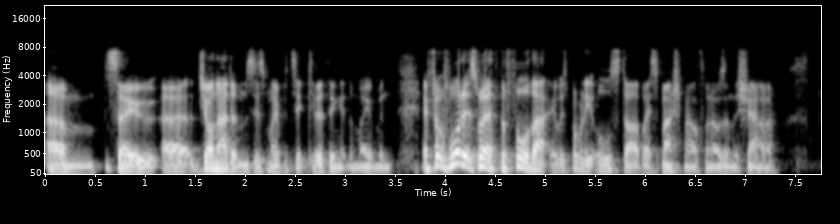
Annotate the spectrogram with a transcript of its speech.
Um, so uh, John Adams is my particular thing at the moment. If for what it's worth, before that it was probably All Star by Smash Mouth when I was in the shower.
